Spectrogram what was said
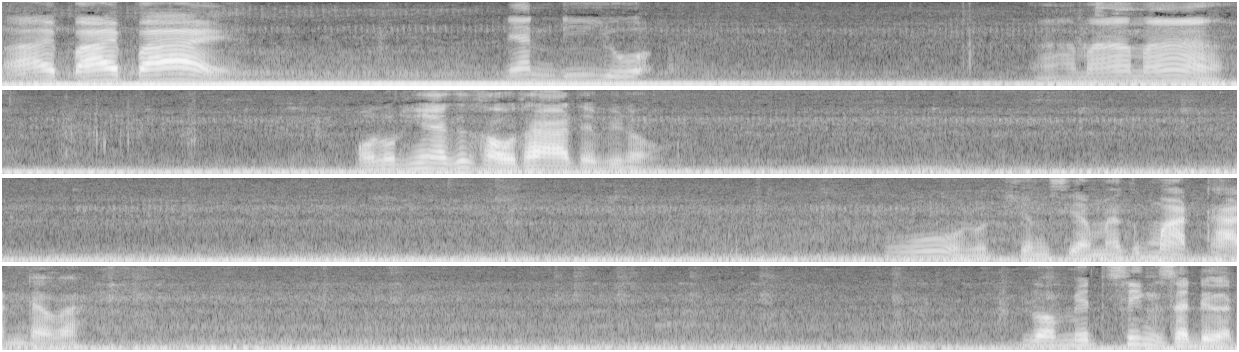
ไปไปไปแน่นดีอยู่ มามามาเอารถแห่คือเขาท่าแต่พี่น้อง รถเชียงเสียงมาก็มาดฐานแต่ว่า รวมมิดซิ่งเสด็จ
